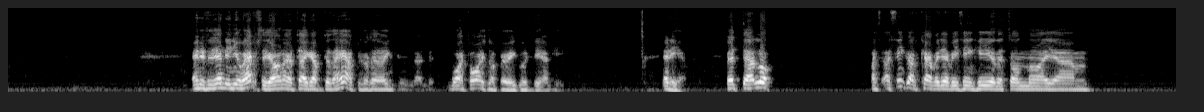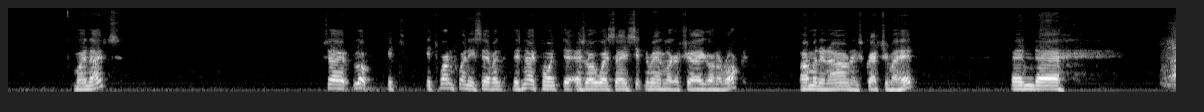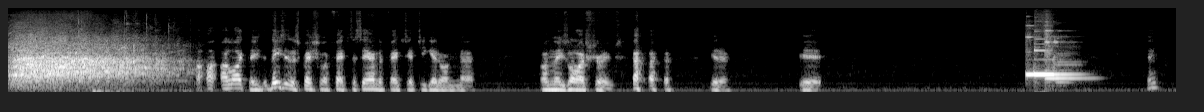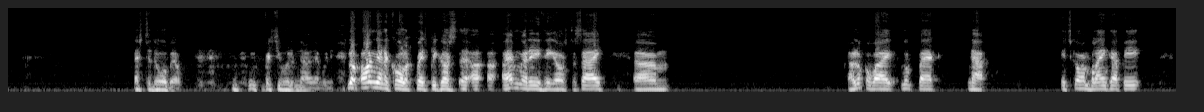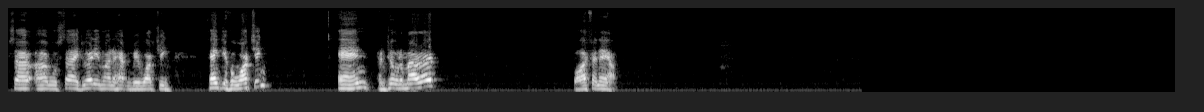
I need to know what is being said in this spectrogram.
And if there's any new apps there, I'm going to take up to the house because I think Wi-Fi is not very good down here. Anyhow, but uh, look, I, I, think I've covered everything here that's on my um, my notes. So look, it's it's 127. There's no point, as I always say, sitting around like a shag on a rock. I'm in an iron and scratching my head. And uh, I, I, like these. These are the special effects, the sound effects that you get on uh, on these live streams. you know, yeah. That's the doorbell. but you would have known that, wouldn't you? Look, I'm going to call it quits because uh, I, I, haven't got anything else to say. Um, I look away, look back. No, it's gone blank up here. So I will say to anyone who happened to be watching, Thank you for watching. And until tomorrow, bye for now.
